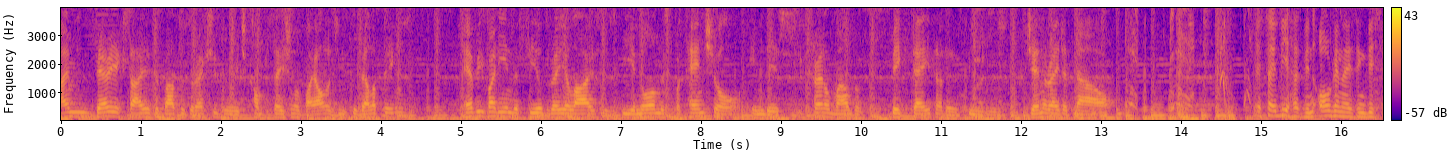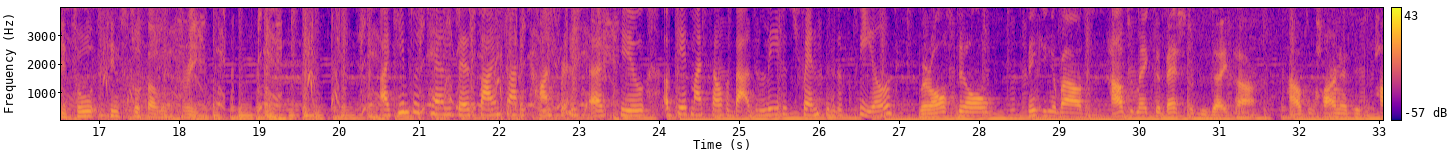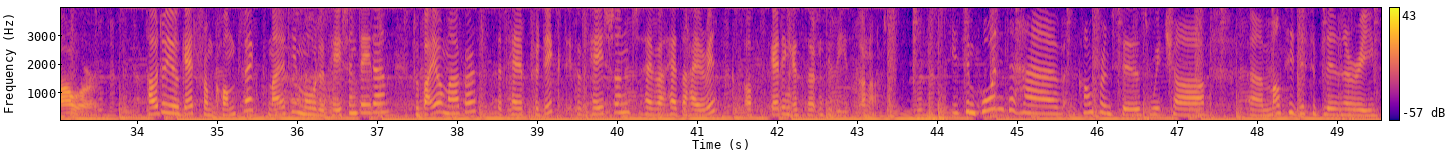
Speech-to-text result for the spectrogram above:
I'm very excited about the directions in which computational biology is developing. Everybody in the field realizes the enormous potential in this incredible amount of big data that is being generated now. SIB has been organizing BC2 since 2003. I came to attend this bioinformatics conference uh, to update myself about the latest trends in this field. We're all still thinking about how to make the best of this data, how to harness its power. How do you get from complex multimodal patient data to biomarkers that help predict if a patient has a high risk of getting a certain disease or not? It's important to have conferences which are uh, multidisciplinary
